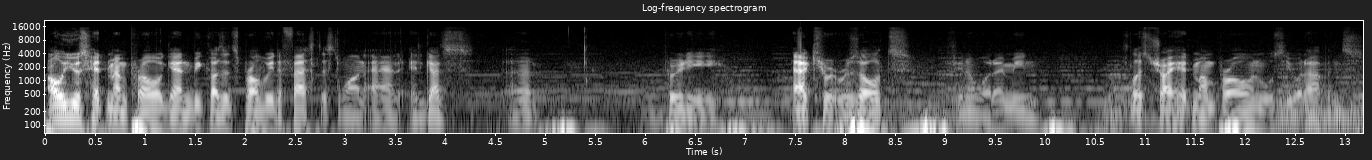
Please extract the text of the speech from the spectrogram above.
I'll use Hitman Pro again, because it's probably the fastest one, and it gets... Uh, pretty accurate results, if you know what I mean. So let's try Hitman Pro, and we'll see what happens.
